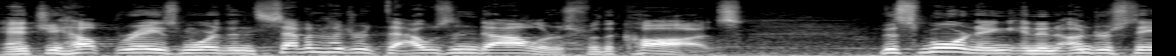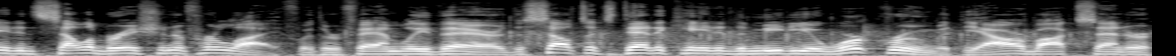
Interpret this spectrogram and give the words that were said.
and she helped raise more than $700,000 for the cause. This morning, in an understated celebration of her life with her family there, the Celtics dedicated the media workroom at the Auerbach Center,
